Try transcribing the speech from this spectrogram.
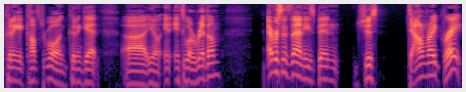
couldn't get comfortable and couldn't get uh, you know, in, into a rhythm. Ever since then, he's been just downright great.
